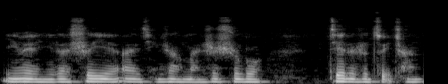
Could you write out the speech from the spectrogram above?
因为你在事业、爱情上满是失落。接着是嘴馋，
